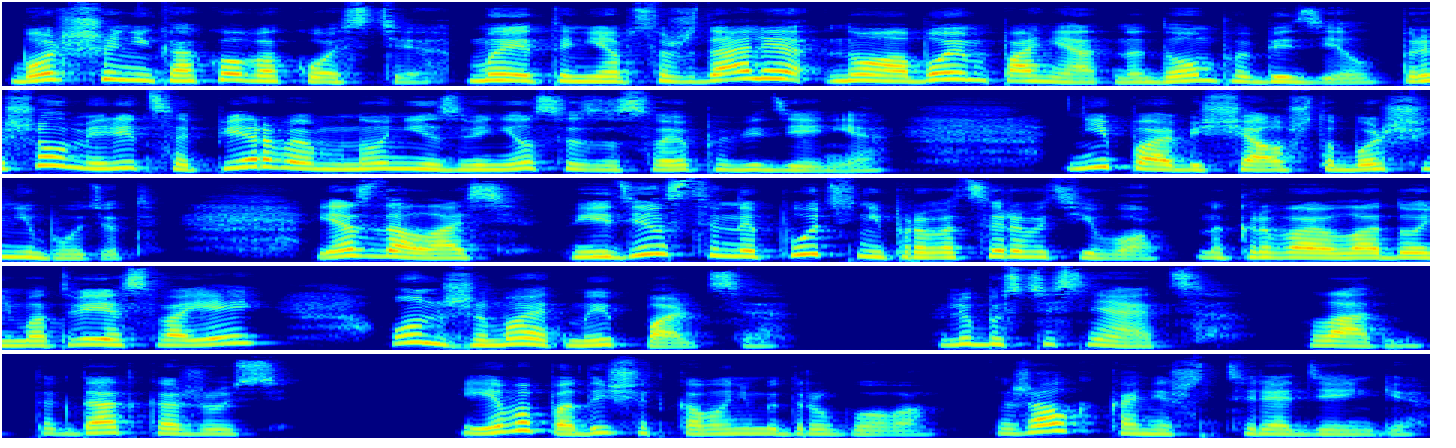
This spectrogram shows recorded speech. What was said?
Больше никакого Кости. Мы это не обсуждали, но обоим понятно, дом победил. Пришел мириться первым, но не извинился за свое поведение. Не пообещал, что больше не будет. Я сдалась. Единственный путь не провоцировать его. Накрываю ладонь Матвея своей, он сжимает мои пальцы. Люба стесняется. Ладно, тогда откажусь. Ева подыщет кого-нибудь другого. Жалко, конечно, терять деньги.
